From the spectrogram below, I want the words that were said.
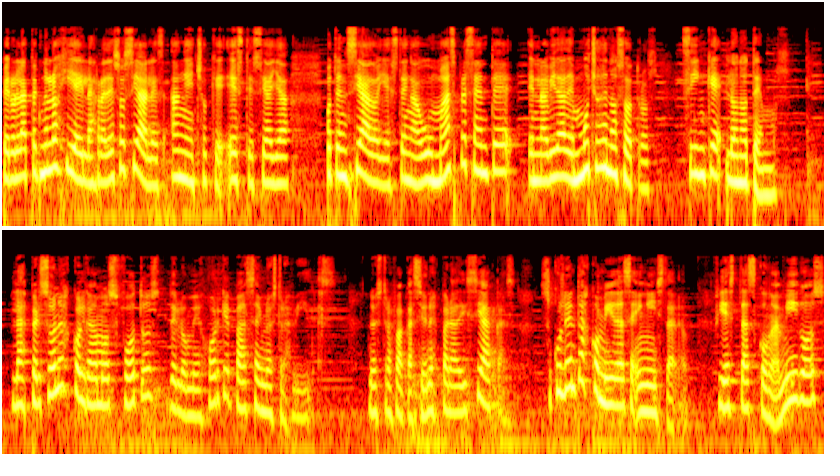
pero la tecnología y las redes sociales han hecho que éste se haya potenciado y estén aún más presente en la vida de muchos de nosotros sin que lo notemos. Las personas colgamos fotos de lo mejor que pasa en nuestras vidas, nuestras vacaciones paradisiacas, suculentas comidas en Instagram, fiestas con amigos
